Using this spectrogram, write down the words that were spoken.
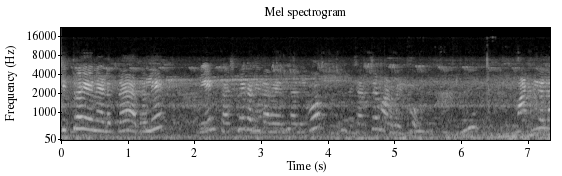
ಚಿತ್ರ ಏನು ಹೇಳುತ್ತೆ? ಅದರಲ್ಲಿ ಏನು ಪ್ರಶ್ನೆಗಳಿದ್ದಾವೆ ಅಂತ ನೀವು ಚರ್ಚೆ ಮಾಡಬೇಕು. ಮಾಡ್ತೀರಲ್ಲ?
